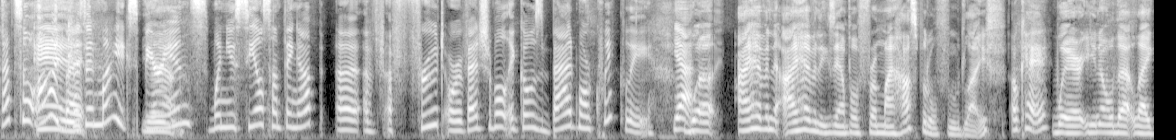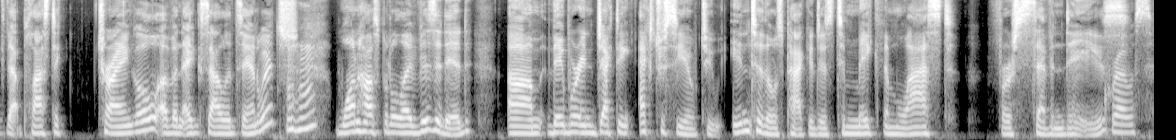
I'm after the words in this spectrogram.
That's so odd because in my experience, when you seal something up, uh, a, a fruit or a vegetable, it goes bad more quickly. Yeah. Well, I have an I have an example from my hospital food life Okay. where you know that like that plastic triangle of an egg salad sandwich. One hospital I visited, um, they were injecting extra CO2 into those packages to make them last for seven days. Gross.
